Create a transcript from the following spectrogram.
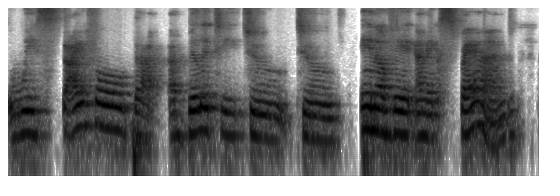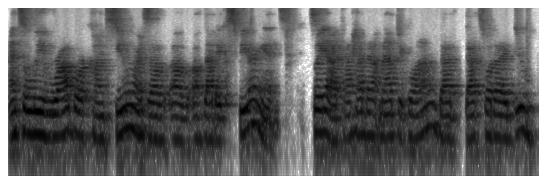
we stifle that ability to to innovate and expand. And so we rob our consumers of, of, of that experience. So yeah, if I had that magic wand, that that's what I do.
